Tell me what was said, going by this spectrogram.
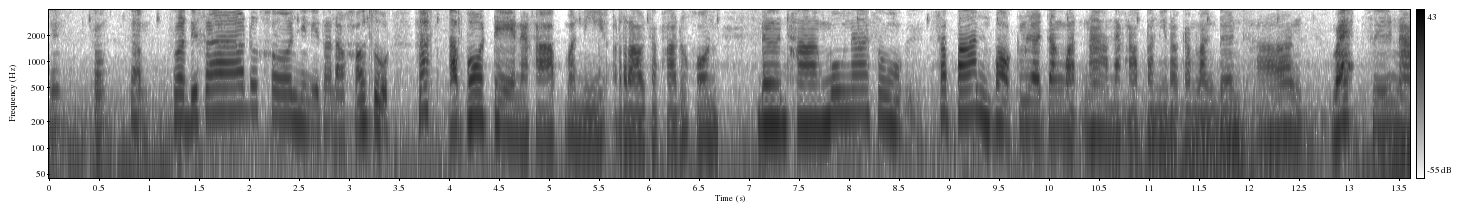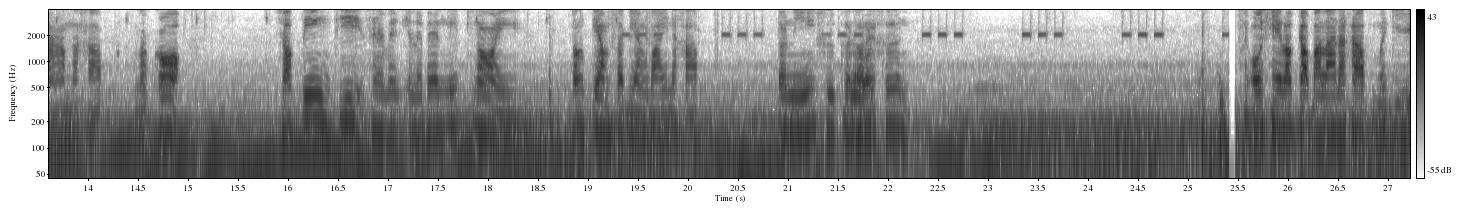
หนึ่งสองสามสวัสดีครับทุกคนยินดีต้อนรับเข้าสู่ฮักอัปโปเตนะครับ วันนี้เราจะพาทุกคน เดินทางมุ่งหน้าสู่สปันบ่อเกลือจังหวัดน่านนะครับ ตอนนี้เรากำลังเดินทาง แวะซื้อน้ำนะครับ แล้วก็ช้อปปิ้งที่7 e เ e ่ e อนิดหน่อย ต้องเตรียมสเสบียงไว้นะครับ ตอนนี้คือเกิดอะไรขึ้น โอเคเรากลับมาแล้วนะครับ เมื่อกี้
